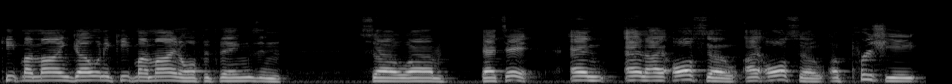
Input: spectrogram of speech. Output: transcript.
keep my mind going and keep my mind off of things and so um, that's it. And and I also I also appreciate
